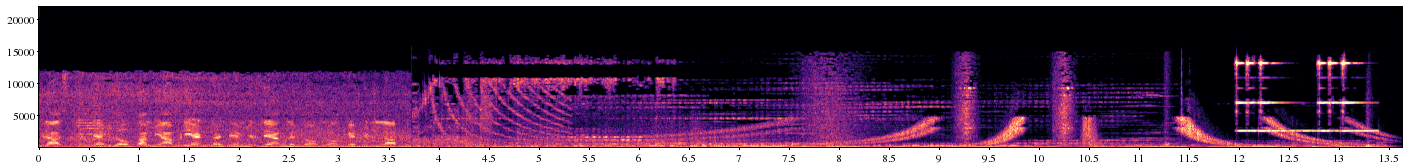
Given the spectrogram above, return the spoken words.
फिर आज मिलते हैं ब्लॉग का हम यहाँ पर एंड करते हैं। मिलते हैं अगले ब्लॉग में ओके फिर Yeah.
